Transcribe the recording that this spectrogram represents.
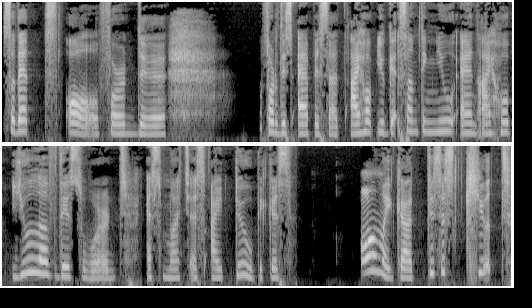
So that's all for the for this episode. I hope you get something new and I hope you love this word as much as I do because oh my god, this is cute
